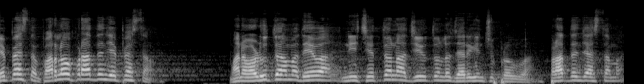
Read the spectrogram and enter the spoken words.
చెప్పేస్తాం. పరలోక ప్రార్థన చెప్పేస్తాం. మనం అడుగుతామా దేవా నీ చిత్తం నా జీవితంలో జరిగించు ప్రభువా? ప్రార్థన చేస్తామా?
